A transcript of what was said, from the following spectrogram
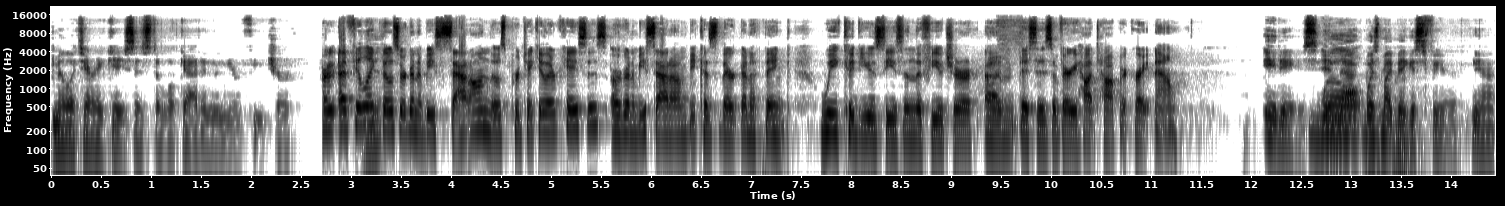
military cases to look at in the near future. I I feel like those are going to be sat on, those particular cases are going to be sat on because they're going to think we could use these in the future. Um, this is a very hot topic right now. It is, Well- and that was my biggest fear. Yeah,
